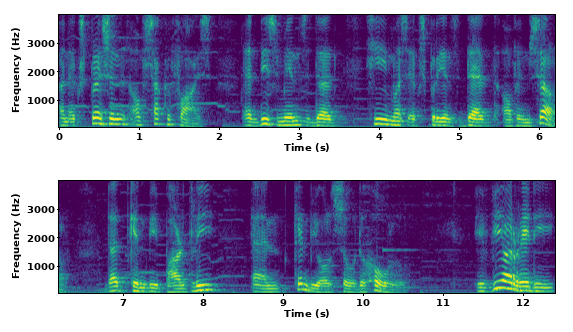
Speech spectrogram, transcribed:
an expression of sacrifice, and this means that he must experience death of himself. That can be partly and can be also the whole. If we are ready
